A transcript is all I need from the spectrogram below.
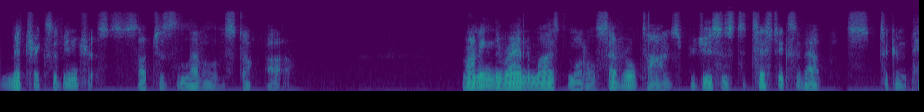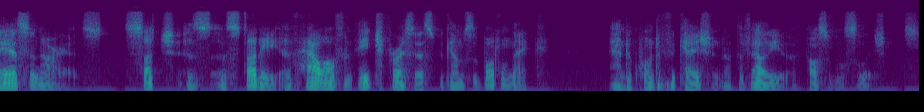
metrics of interest such as the level of a stockpile. Running the randomized model several times produces statistics of outputs to compare scenarios, such as a study of how often each process becomes the bottleneck and a quantification of the value of possible solutions.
